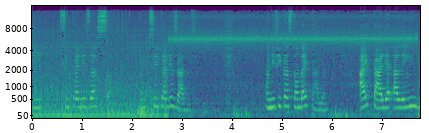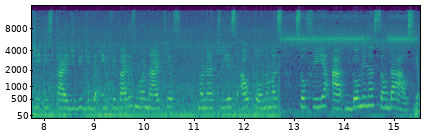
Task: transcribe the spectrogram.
e centralização, centralizados. Unificação da Itália. A Itália, além de estar dividida entre várias monarquias, monarquias autônomas, sofria a dominação da Áustria,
